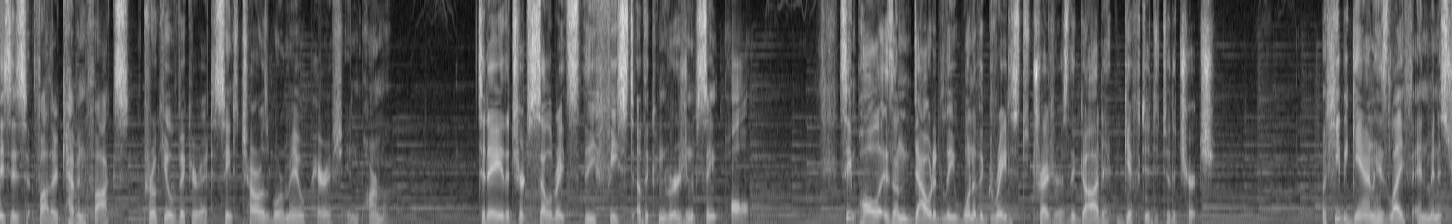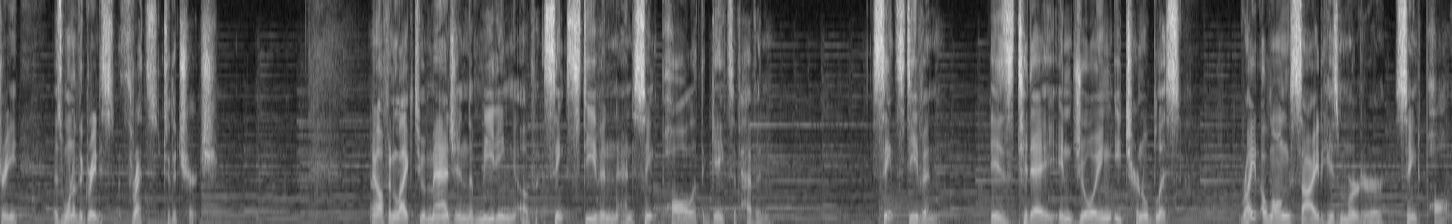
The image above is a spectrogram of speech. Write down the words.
This is Father Kevin Fox, parochial vicar at St. Charles Borromeo Parish in Parma. Today, the church celebrates the feast of the conversion of St. Paul. St. Paul is undoubtedly one of the greatest treasures that God gifted to the church. But he began his life and ministry as one of the greatest threats to the church. I often like to imagine the meeting of St. Stephen and St. Paul at the gates of heaven. St. Stephen is today enjoying eternal bliss right alongside his murderer, St. Paul.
